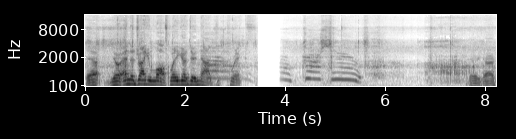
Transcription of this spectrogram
Yeah, your Ender Dragon lost. What are you gonna do now, you pricks? Curse you! There we go.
